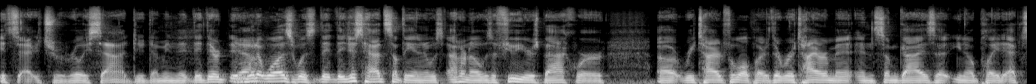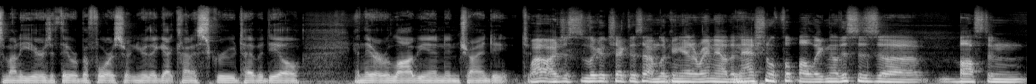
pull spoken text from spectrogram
it's it's really sad, dude. I mean, they, they, they're Yeah. what it was was they, they just had something, and it was I don't know, it was a few years back where. Uh, retired football players, their retirement, and some guys that you know played X amount of years. If they were before a certain year, they got kind of screwed type of deal, and they were lobbying and trying to. to Wow, I just look at check this out. I'm looking at it right now. The National Football League. Now this is uh, Boston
